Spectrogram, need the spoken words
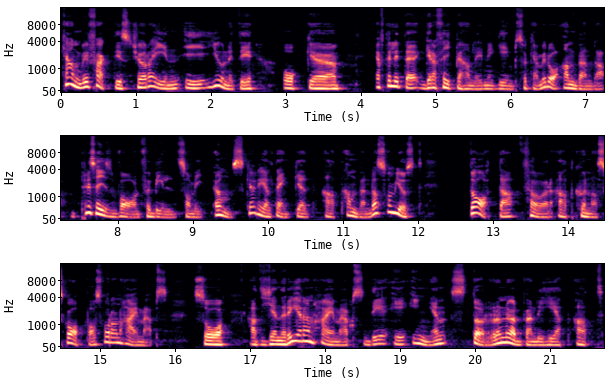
kan vi faktiskt köra in i Unity och eh, efter lite grafikbehandling i GIMP så kan vi då använda precis vad för bild som vi önskar helt enkelt att använda som just data för att kunna skapa oss våran HiMaps. Så att generera en HiMaps det är ingen större nödvändighet att,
